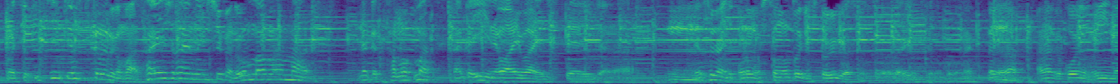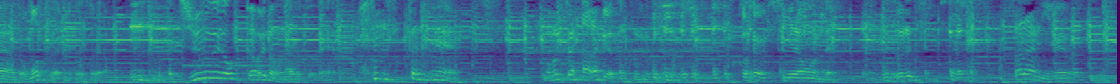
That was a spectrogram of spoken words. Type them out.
うん。まあ、ちょ1日2日目とかまあ最初らへんの1週間でまあまあまあなんかたのまあなんかいいねワイワイしてみたいな。うん。で普段俺もその時一人暮らしだったから大学生の頃ねだからあなんかこういうのもいいなと思ってたけどそれ。はやっうん。ぱ14日目ともなるとね本当にね本当に腹が立つんですよ。これは不思議なもんで。でそれでさらに言えば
